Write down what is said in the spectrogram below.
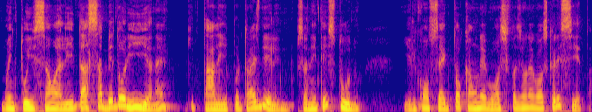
uma intuição ali da sabedoria, né? Que está ali por trás dele. Não precisa nem ter estudo. E ele consegue tocar um negócio e fazer um negócio crescer. Tá?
